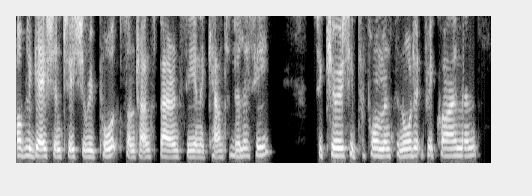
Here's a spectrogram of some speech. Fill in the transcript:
obligation to issue reports on transparency and accountability, security performance and audit requirements,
